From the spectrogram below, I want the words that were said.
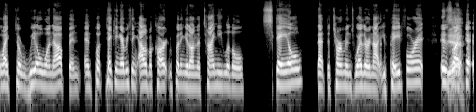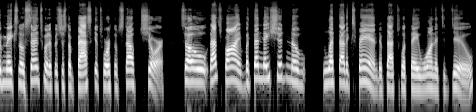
like to wheel one up and and put taking everything out of a cart and putting it on the tiny little scale that determines whether or not you've paid for it is like it, it makes no sense but if it's just a basket's worth of stuff sure so that's fine but then they shouldn't have let that expand if that's what they wanted to do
